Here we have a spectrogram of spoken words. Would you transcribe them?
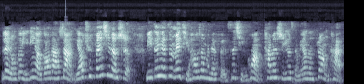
内容都一定要高大上，你要去分析的是你这些自媒体号上面的粉丝情况，他们是一个什么样的状态，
